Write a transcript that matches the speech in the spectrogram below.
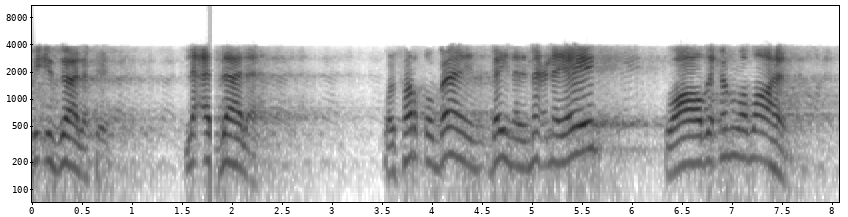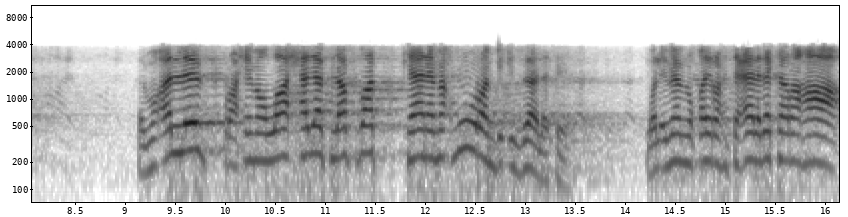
بإزالته. لأزاله والفرق بين بين المعنيين واضح وظاهر. المؤلف رحمه الله حذف لفظة كان مأمورا بإزالته والإمام ابن القيم رحمه تعالى ذكرها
